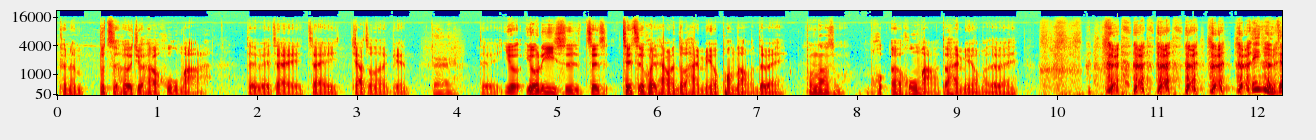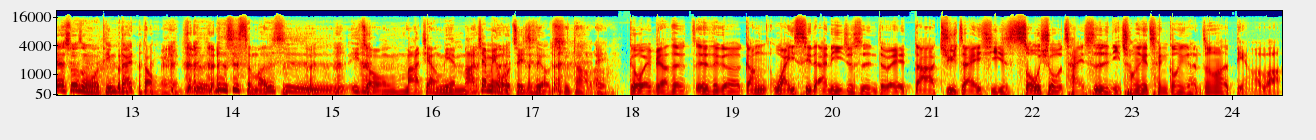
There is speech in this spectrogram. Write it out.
可能不止喝酒，还有呼马了，对不对？在在加州那边，对，对，尤尤利是这次这次回台湾都还没有碰到嘛，对不对？碰到什么？呼呃呼马都还没有嘛，对不对？哎、你在说什么？我听不太懂、哎，这个那个是什么？这是一种麻酱面，麻酱面我这次有吃到了。哎、各位不要这呃这个刚 YC 的案例就是对不对？大家聚在一起 social 才是你创业成功一个很重要的点，好不好？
